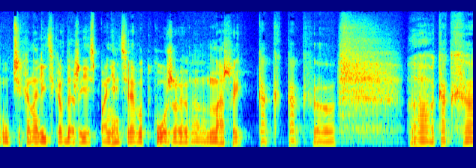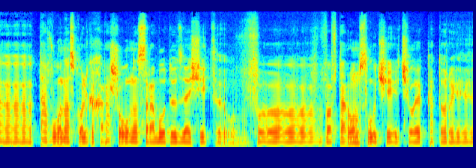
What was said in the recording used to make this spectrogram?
У психоаналитиков даже есть понятие вот кожи э, нашей как, как э, как а, того, насколько хорошо у нас работают защиты. во втором случае человек, который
